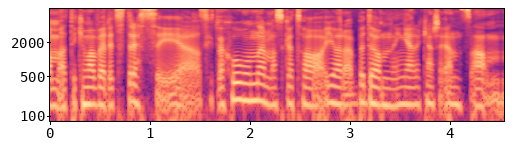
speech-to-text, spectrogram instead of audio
om att det kan vara väldigt stressiga situationer, man ska ta, göra bedömningar, kanske ensam,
